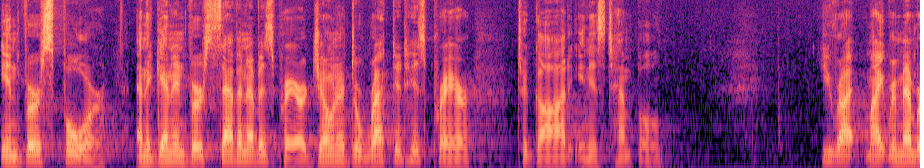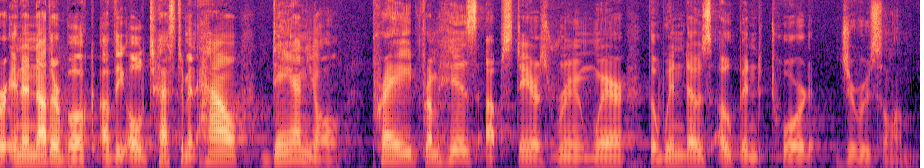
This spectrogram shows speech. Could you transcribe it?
In verse 4, and again in verse 7 of his prayer, Jonah directed his prayer to God in his temple. You might remember in another book of the Old Testament how Daniel prayed from his upstairs room where the windows opened toward Jerusalem.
